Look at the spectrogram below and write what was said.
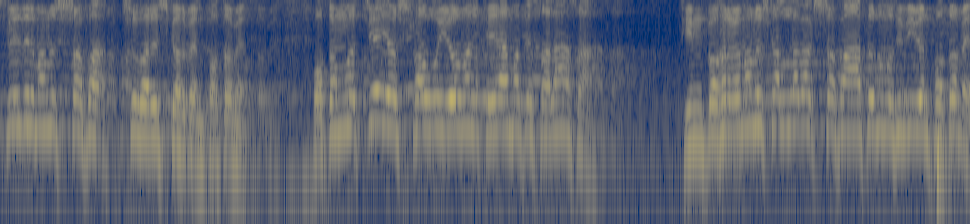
শ্রেণির মানুষ সফা, সুপারিশ করবেন প্রথমে। প্রথম হচ্ছে ইয়মাল কেয়ামতে সালাসা। তিন প্রকারের মানুষকে আল্লাহ পাক সফাত অনুমতি দিবেন প্রথমে।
